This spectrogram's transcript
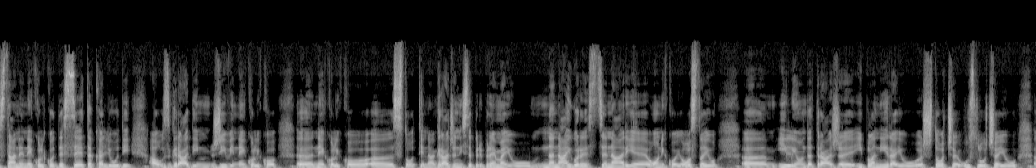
stane nekoliko desetaka ljudi, a u zgradi im živi nekoliko, nekoliko stotina. Građani se pripremaju na najgore scenarije, oni koji ostaju ili onda traže i planiraju što će u slučaju e,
